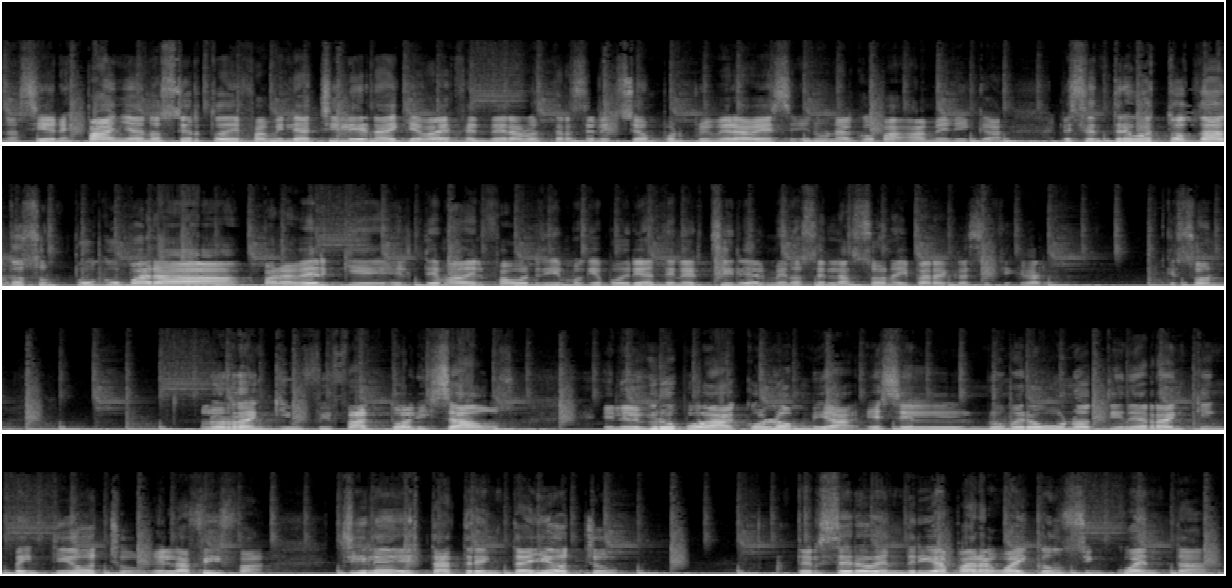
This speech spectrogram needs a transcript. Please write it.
nacida en España, ¿no es cierto?, de familia chilena y que va a defender a nuestra selección por primera vez en una Copa América. Les entrego estos datos un poco para, para ver que el tema del favoritismo que podría tener Chile, al menos en la zona y para clasificar, que son los rankings FIFA actualizados. En el grupo A, Colombia es el número 1, tiene ranking 28 en la FIFA. Chile está 38, Tercero vendría Paraguay con 50,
